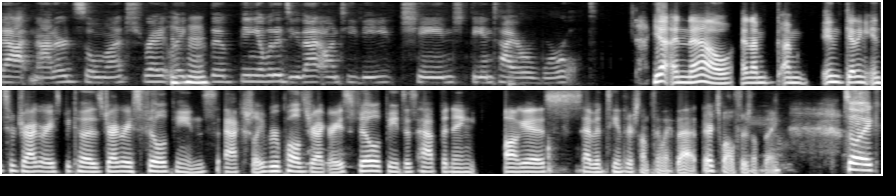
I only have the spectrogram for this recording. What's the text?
that mattered so much, right? Like Mhm. the being able to do that on TV changed the entire world. Yeah, and now, and I'm I'm in getting into Drag Race because Drag Race Philippines actually RuPaul's Drag Race Philippines is happening August 17th or something like that, or 12th or something. So like,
